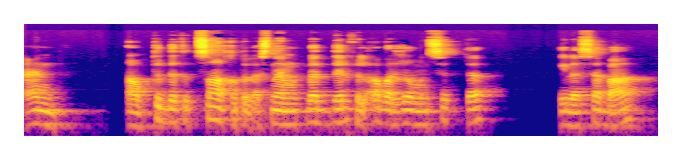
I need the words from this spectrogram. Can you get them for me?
عند أو بتبدأ تتساقط الأسنان وتبدل في ال upper jaw من ستة إلى سبعة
